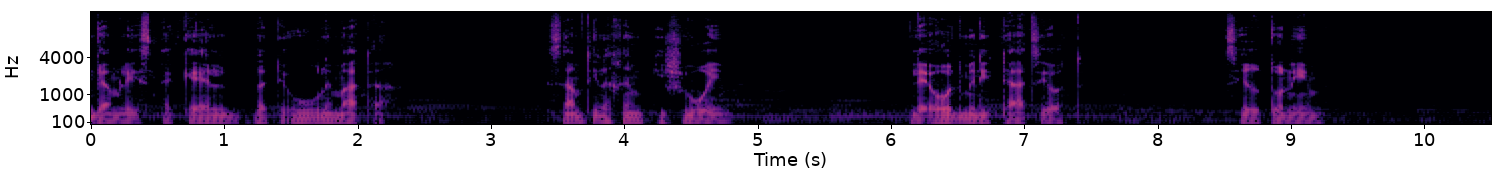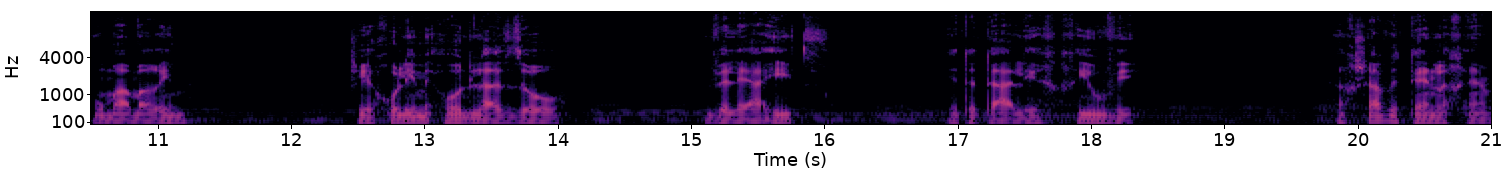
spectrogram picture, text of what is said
גם להסתכל בתיאור למטה. שמתי לכם כישורים לעוד מדיטציות, סרטונים ומאמרים שיכולים מאוד לעזור ולהאיץ את התהליך החיובי. עכשיו אתן לכם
